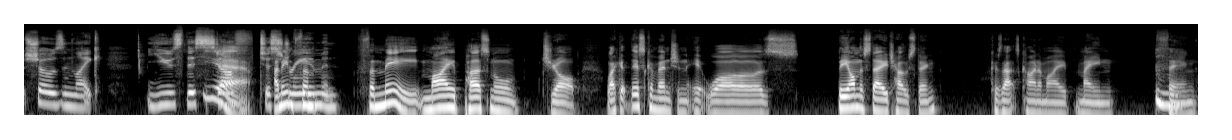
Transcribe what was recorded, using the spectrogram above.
shows and like use this Yeah. stuff to I mean, stream and For me, my personal job, like at this convention, it was be on the stage hosting because that's kind of my main Mhm. thing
